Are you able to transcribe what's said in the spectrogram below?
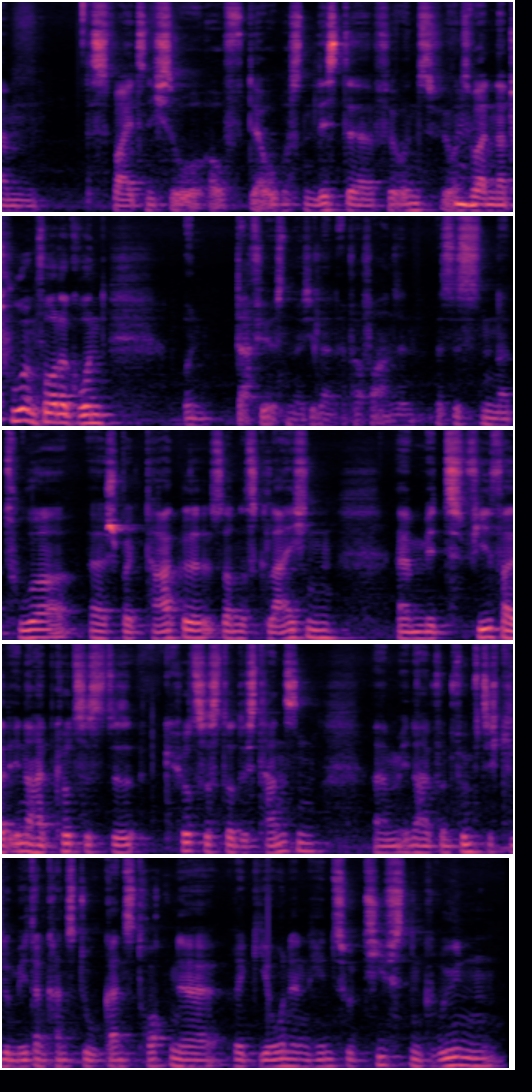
ähm, das war jetzt nicht so auf der obersten Liste für uns. Für uns mhm. war Natur im Vordergrund und dafür ist Neuseeland einfach Wahnsinn. Es ist ein Naturspektakel, sondersgleichen äh, mit Vielfalt innerhalb kürzeste, kürzester Distanzen. Ähm, innerhalb von 50 Kilometern kannst du ganz trockene Regionen hin zu tiefsten grünen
